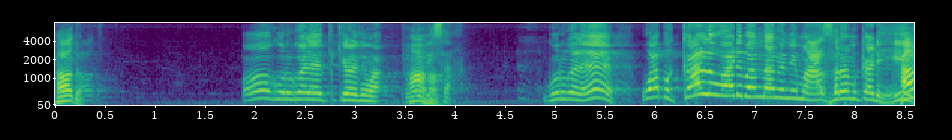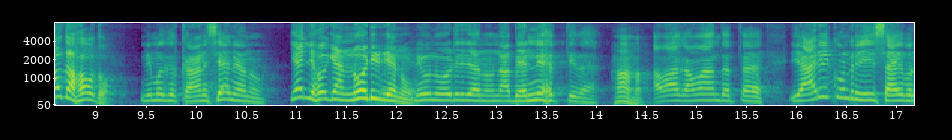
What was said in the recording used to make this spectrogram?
ಹೌದು. ಓ ಗುರುಗಳೇ ಅಂತ ಕೇಳಿದಿವ ಪೊಲೀಸ. ಗುರುಗಳೇ ಒಬ್ಬ ಕಳ್ಳು ಓಡಿ ಬಂದಾನ ನಿಮ್ಮ ಆಶ್ರಮ ಕಡೆ. ಹೌದು ಹೌದು. ನಿಮಗೆ ಕಾಣಿಸ್ಯಾನೇನು ಎಲ್ಲಿ ಹೋಗಿ ನೋಡಿರೇನು ನೀವು ನೋಡಿರಿ ಅನು ನಾ ಬೆನ್ನೆ ಹತ್ತಿದ. ಹಾ ಹಾ. ಅವಾಗ ಅವ ಅಂದತ್ತ ಯಾರಿಗೆ ಕುಣ್ರಿ ಸಾಹೇಬ್ರ?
